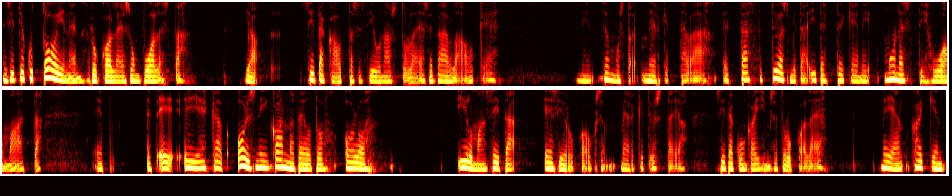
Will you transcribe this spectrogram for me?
niin sitten joku toinen rukoilee sun puolesta ja sitä kautta se siunaus tulee ja se väylä aukeaa. Niin se on musta merkittävää, että tässä työssä, mitä itse tekee, niin monesti huomaa, että, että, että ei, ei ehkä olisi niin kannateltu olo ilman sitä esirukouksen merkitystä ja sitä, kuinka ihmiset rukoilee meidän kaikkien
